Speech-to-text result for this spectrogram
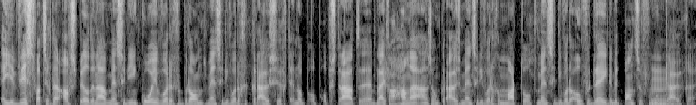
En je wist wat zich daar afspeelde. Nou, mensen die in kooien worden verbrand, mensen die worden gekruisigd en op, op, op straat eh, blijven hangen aan zo'n kruis. Mensen die worden gemarteld, mensen die worden overreden met panzervoertuigen.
